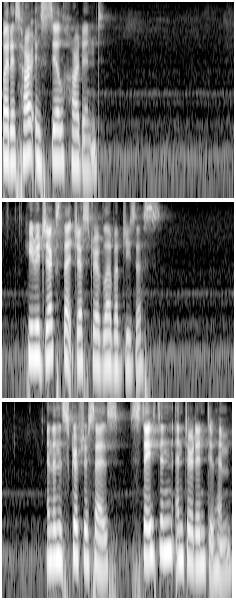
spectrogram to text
but his heart is still hardened. He rejects that gesture of love of Jesus. And then the scripture says Satan entered into him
